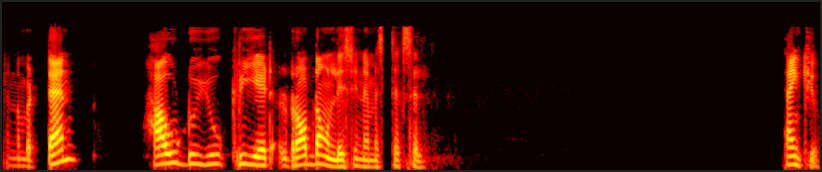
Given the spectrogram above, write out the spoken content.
Question number 10, how do you create a drop-down list in MS Excel? Thank you.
